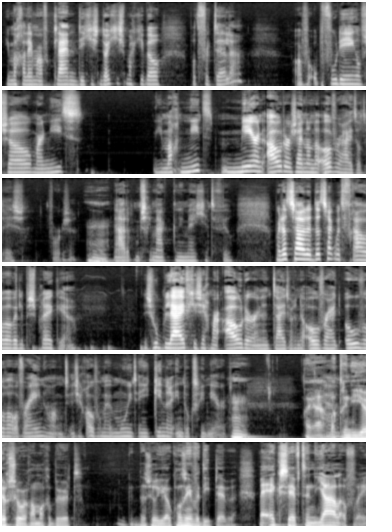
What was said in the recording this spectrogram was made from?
Je mag alleen maar over kleine ditjes en datjes mag je wel wat vertellen. Over opvoeding of zo, maar niet... Je mag niet meer een ouder zijn dan de overheid dat is voor ze. Hmm. Ja, dat, misschien maak ik nu een beetje te veel. Maar dat zou, dat zou ik met vrouwen wel willen bespreken, ja. Dus hoe blijf je zeg maar ouder in een tijd waarin de overheid overal overheen hangt en zich overal mee bemoeit en je kinderen indoctrineert? Hmm. Nou ja, Ja. wat er in de jeugdzorg allemaal gebeurt, daar zul je ook wel eens in verdiept hebben. Mijn ex heeft een jaar of eh,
